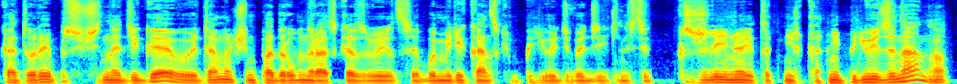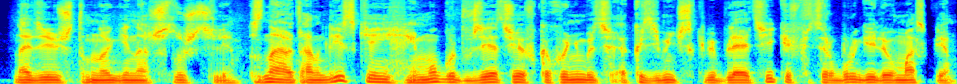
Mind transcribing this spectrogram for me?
которая посвящена Дегаеву, и там очень подробно рассказывается об американском периоде его деятельности. К сожалению, эта книжка не переведена, но надеюсь, что многие наши слушатели знают английский и могут взять ее в какой-нибудь академической библиотеке в Петербурге или в Москве.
